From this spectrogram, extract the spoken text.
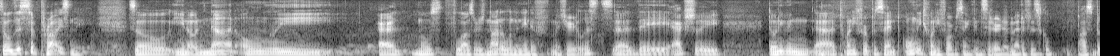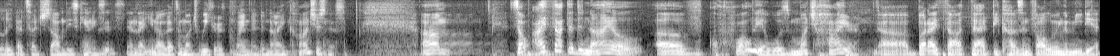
So this surprised me. So, you know, not only are most philosophers not eliminative materialists, uh, they actually don't even uh, 24%, only 24% consider it a metaphysical possibility that such zombies can exist. And that, you know, that's a much weaker claim than denying consciousness. Um, so I thought the denial of qualia was much higher, uh, but I thought that because in following the media,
